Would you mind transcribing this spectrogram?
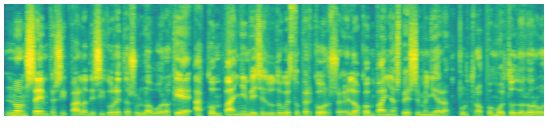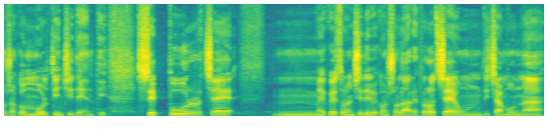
non sempre si parla di sicurezza sul lavoro che accompagna invece tutto questo percorso e lo accompagna spesso in maniera purtroppo molto dolorosa con molti incidenti. Seppur c'è Mm, e questo non ci deve consolare, però c'è un, diciamo, una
